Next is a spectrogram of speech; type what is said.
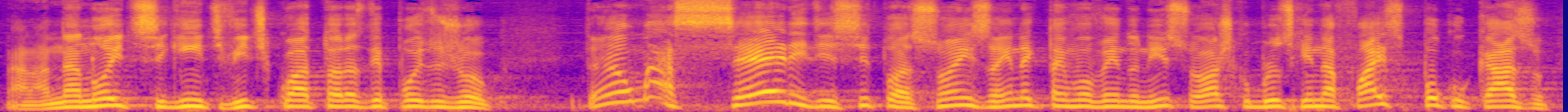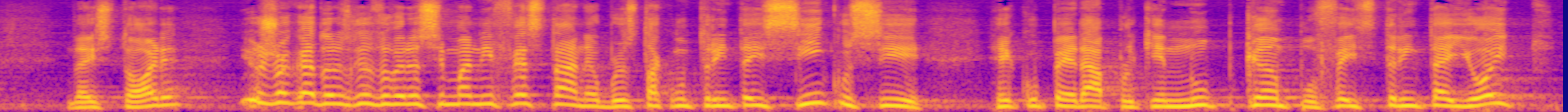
na, noite seguinte, 24 horas depois do jogo. Então é uma série de situações ainda que está envolvendo nisso. Eu acho que o Brusque ainda faz pouco caso da história. E os jogadores resolveram se manifestar, né? O Brusque está com 35, se recuperar, porque no campo fez 38.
